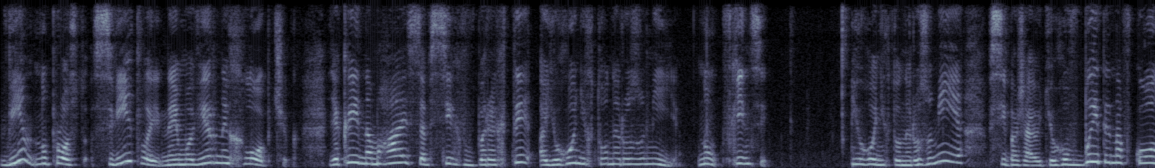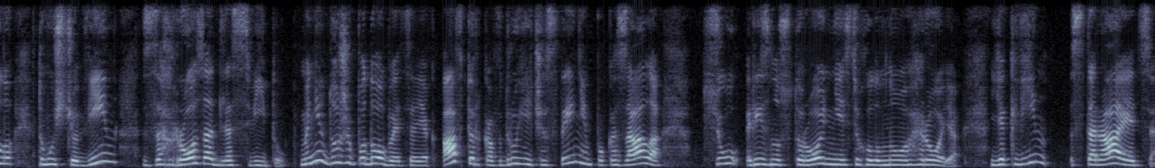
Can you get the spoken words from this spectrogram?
Він ну просто світлий, неймовірний хлопчик, який намагається всіх вберегти, а його ніхто не розуміє. Ну, в кінці. Його ніхто не розуміє, всі бажають його вбити навколо, тому що він загроза для світу. Мені дуже подобається, як авторка в другій частині показала цю різносторонність головного героя, як він старається,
